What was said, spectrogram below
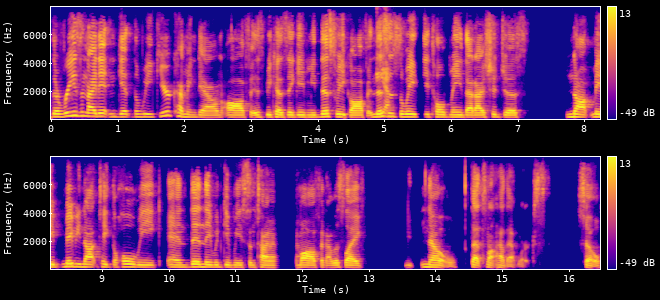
the reason i didn't get the week you're coming down off is because they gave me this week off and this Yeah. is the week they told me that i should just not maybe maybe not take the whole week and then they would give me some time off and i was like no that's not how that works. So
